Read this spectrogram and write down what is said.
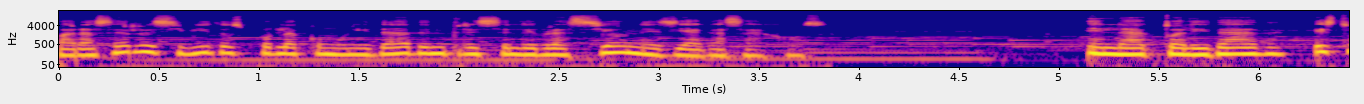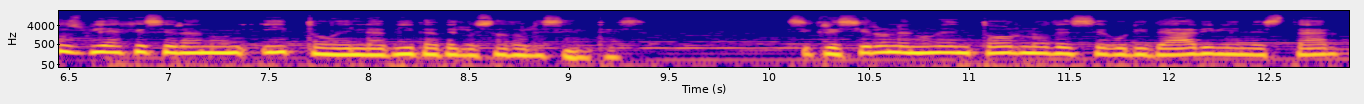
para ser recibidos por la comunidad entre celebraciones y agasajos. En la actualidad, estos viajes serán un hito en la vida de los adolescentes. Si crecieron en un entorno de seguridad y bienestar,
